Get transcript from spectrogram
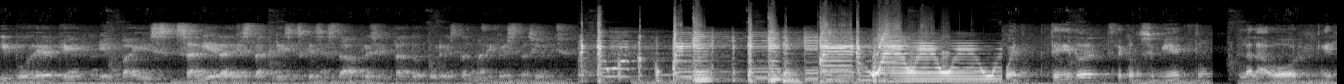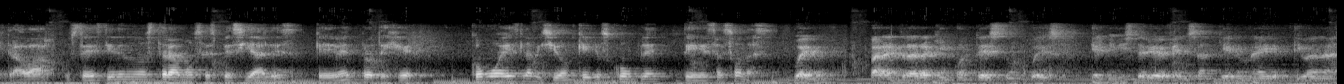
y poder que el país saliera de esta crisis que se estaba presentando por estas manifestaciones. Bueno, teniendo el reconocimiento, la labor, el trabajo, ustedes tienen unos tramos especiales que deben proteger. ¿Cómo es la misión que ellos cumplen de esas zonas? Bueno, para entrar aquí en contexto, pues el Ministerio de Defensa tiene una directiva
